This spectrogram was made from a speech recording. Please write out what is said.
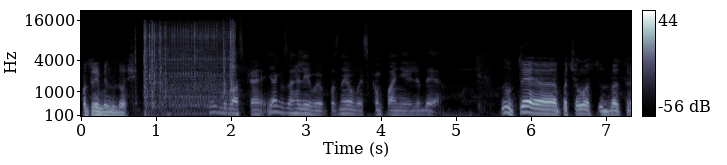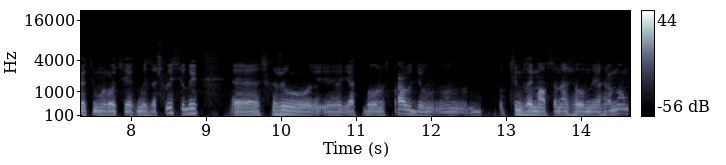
потрібен дощ. Скажіть, будь ласка, як взагалі ви познайомились з компанією Лідея? Ну, це почалося у 23-му році, як ми зайшли сюди. Скажу, як було насправді. Цим займався наш головний агроном.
